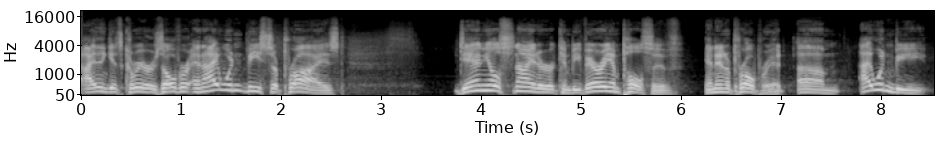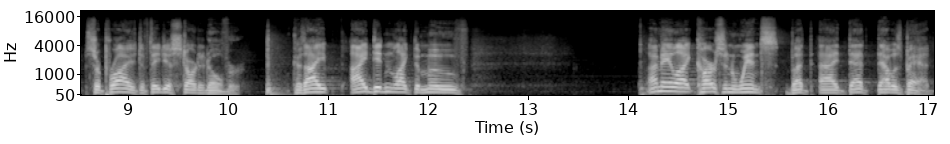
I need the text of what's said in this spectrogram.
I think his career is over, and I wouldn't be surprised. Daniel Snyder can be very impulsive and inappropriate. Um, I wouldn't be surprised if they just started over because I, I didn't like the move. I may like Carson Wentz, but I, that that was bad.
